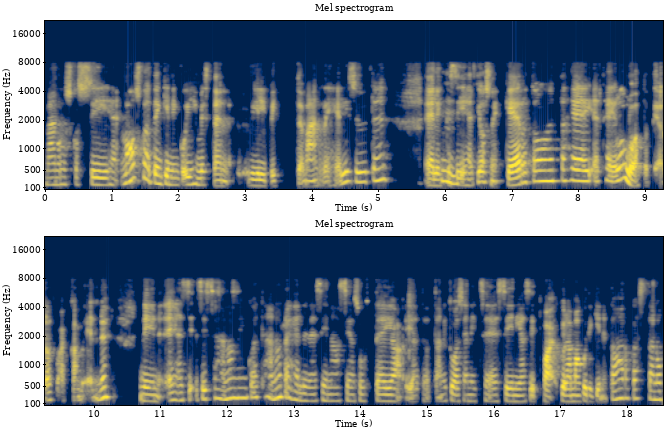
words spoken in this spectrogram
mä en usko siihen. Mä uskon jotenkin niin ihmisten vilpit vilpittömään rehellisyyteen. Eli mm. siihen, että jos ne kertoo, että hei, että heillä on luottotiedot vaikka mennyt, niin eihän, siis sehän on niin kuin, että hän on rehellinen siinä asian suhteen ja, ja tota, niin tuo sen itse esiin. Ja sit va, kyllä mä oon kuitenkin ne tarkastanut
